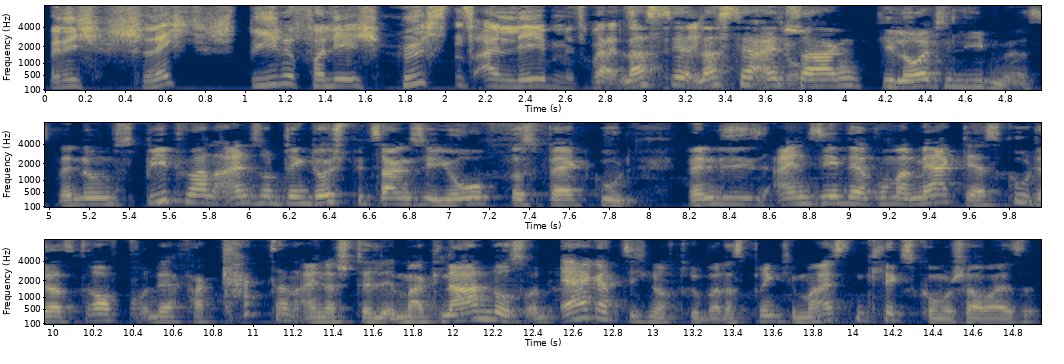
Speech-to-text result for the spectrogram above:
wenn ich schlecht spiele, verliere ich höchstens ein Leben. Jetzt lass dir, lass dir eins sagen, die Leute lieben es. Wenn du im Speedrun ein so ein Ding durchspielst, sagen sie, jo, Respekt, gut. Wenn die einen sehen, der, wo man merkt, der ist gut, der ist drauf und der verkackt an einer Stelle immer gnadenlos und ärgert sich noch drüber, das bringt die meisten Klicks komischerweise.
